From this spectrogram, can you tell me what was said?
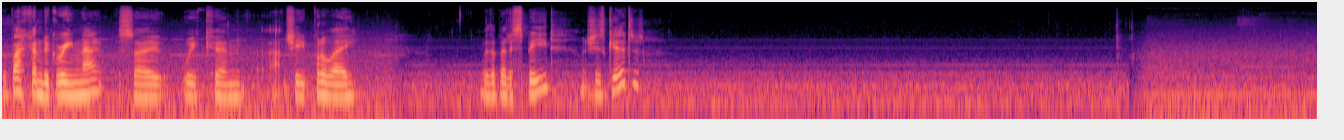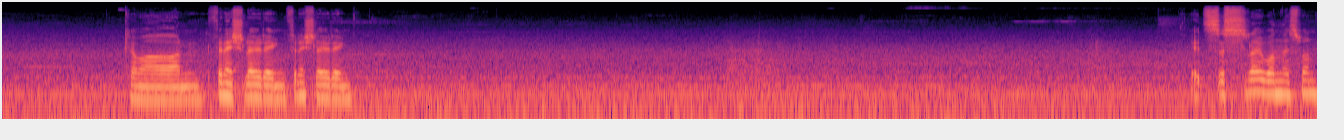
We're back under green now, so we can actually put away with a bit of speed, which is good. Come on, finish loading, finish loading. It's a slow one, this one.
